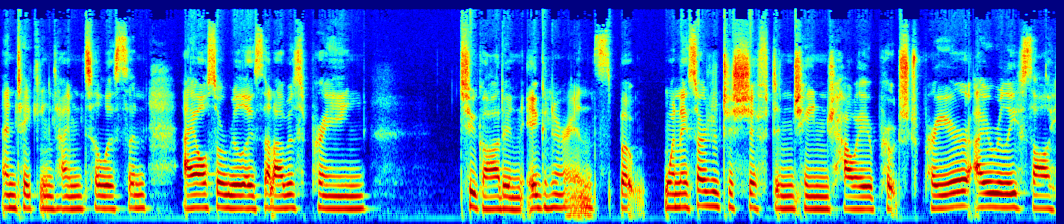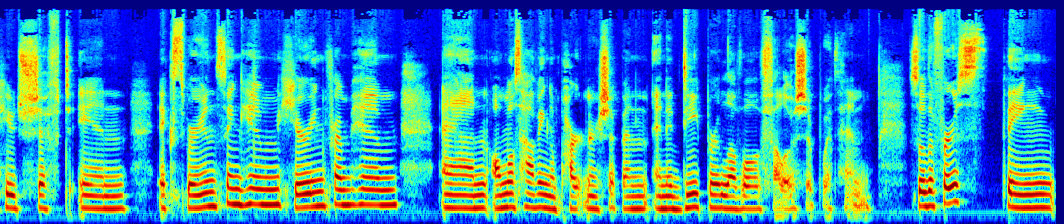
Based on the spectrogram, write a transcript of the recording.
and taking time to listen. I also realized that I was praying to God in ignorance. But when I started to shift and change how I approached prayer, I really saw a huge shift in experiencing Him, hearing from Him, and almost having a partnership and, and a deeper level of fellowship with Him. So the first thing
